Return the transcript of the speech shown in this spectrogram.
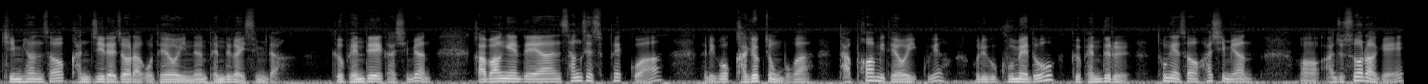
김현석 간지 레저라고 되어 있는 밴드가 있습니다. 그 밴드에 가시면 가방에 대한 상세 스펙과 그리고 가격 정보가 다 포함이 되어 있고요. 그리고 구매도 그 밴드를 통해서 하시면 어, 아주 수월하게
